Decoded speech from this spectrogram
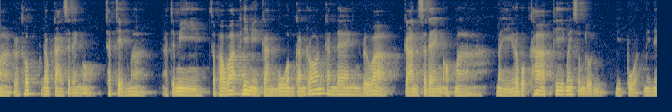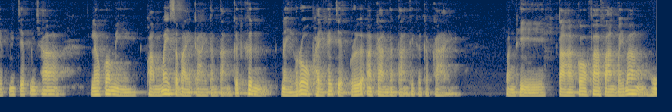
มากระทบแล้วกายแสดงออกชัดเจนมาก อาจจะมีสภาวะที่มีการบวมการร้อนการแดง หรือว่าการแสดงออกมา ในระบบธาตุที่ไม่สมดุล มีปวด มีเน็บ มีเจ็บ มีชา แล้วก็มีความไม่สบายกายต่างๆ เกิดขึ้น ในโรคภัยไข้เจ็บหรืออาการต่างๆ ที่เกิดกับกาย บางทีตาก็ฝ้าฟางไปบ้าง หู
